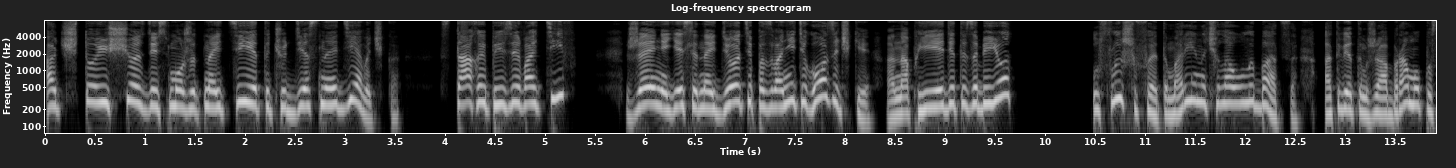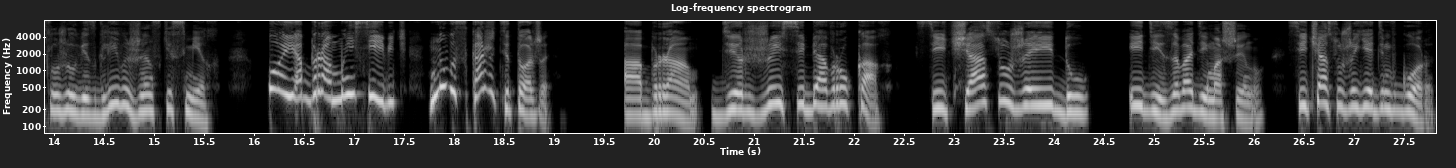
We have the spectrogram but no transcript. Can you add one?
а что еще здесь может найти эта чудесная девочка? Старый презерватив? Женя, если найдете, позвоните Гозочке, она приедет и забьет. Услышав это, Мария начала улыбаться. Ответом же Абраму послужил визгливый женский смех. «Ой, Абрам Моисеевич, ну вы скажете тоже!» «Абрам, держи себя в руках! Сейчас уже иду! Иди, заводи машину! Сейчас уже едем в город!»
